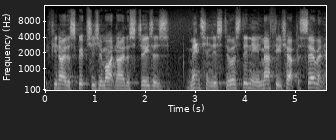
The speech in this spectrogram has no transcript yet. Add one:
If you know the scriptures, you might notice Jesus mentioned this to us, didn't he, in Matthew chapter 7?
